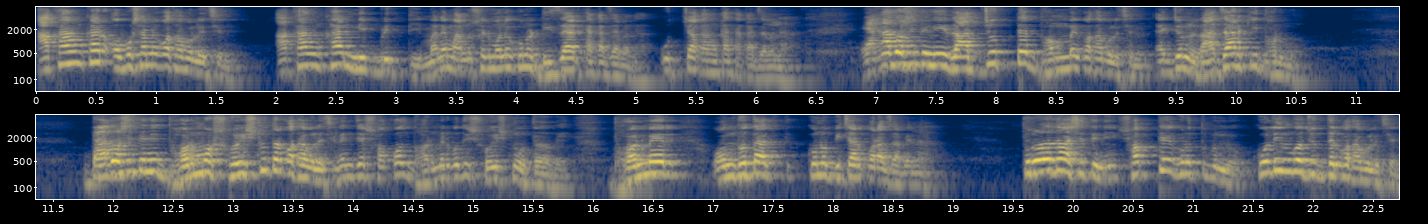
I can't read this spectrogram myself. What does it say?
আকাঙ্ক্ষার অবসানের কথা বলেছেন। আকাঙ্ক্ষার নিবৃত্তি মানে মানুষের মনে কোনো ডিজায়ার থাকা যাবে না, উচ্চাকাঙ্ক্ষা থাকা যাবে না। একাদশে তিনি রাজ্যত্বের ধর্মের কথা বলেছেন, একজন রাজার কি ধর্ম? দ্বাদশে তিনি ধর্ম সহিষ্ণুতার কথা বলেছিলেন, যে সকল ধর্মের প্রতি সহিষ্ণু হতে হবে। ধর্মের অন্ধতা কোনো বিচার করা যাবে না। ত্রয়োদশে তিনি সবথেকে গুরুত্বপূর্ণ, কলিঙ্গ যুদ্ধের কথা বলেছেন।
